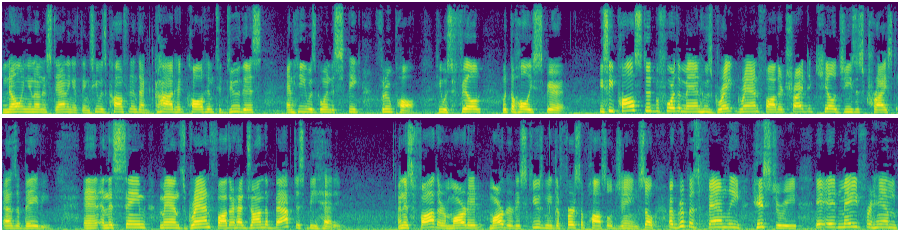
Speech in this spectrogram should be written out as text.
knowing and understanding of things. He was confident that God had called him to do this, and he was going to speak through Paul. He was filled with the Holy Spirit. You see, Paul stood before the man whose great grandfather tried to kill Jesus Christ as a baby. And, and this same man's grandfather had John the Baptist beheaded. And his father martyred, martyred, excuse me, the first apostle James. So Agrippa's family history, it, it made for him,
